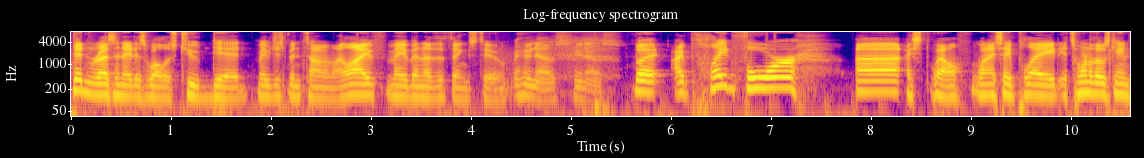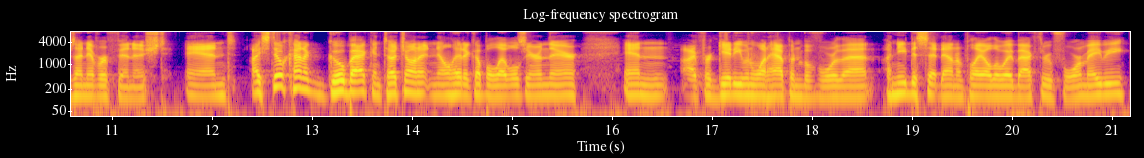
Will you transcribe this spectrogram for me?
didn't resonate as well as two did. Maybe just been time in my life. May have been other things too. Who knows? Who knows? But I played four. Uh, I well, when I say played, it's one of those games I never finished, and I still kind of go back and touch on it, and I'll hit a couple levels here and there, and I forget even what happened before that. I need to sit down and play all the way back through four, maybe,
